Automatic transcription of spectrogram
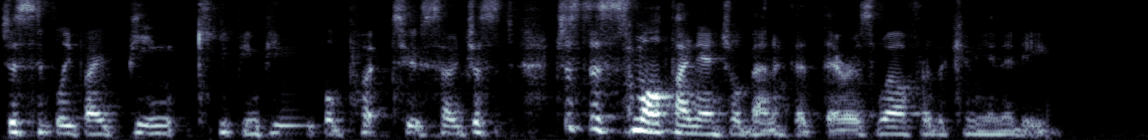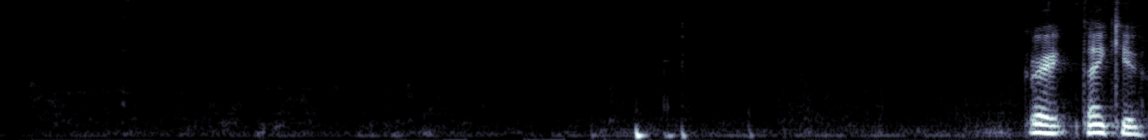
just simply by being keeping people put to. So just just a small financial benefit there as well for the community. Great, thank you.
